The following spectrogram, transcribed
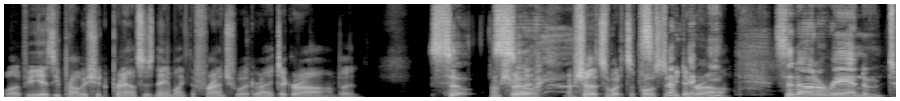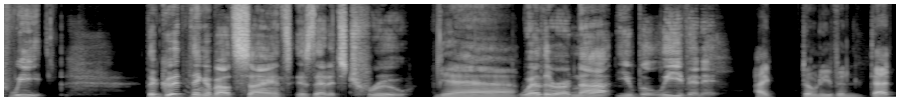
well, if he is, he probably should pronounce his name like the French would, right? DeGrasse. But So I'm sure so that, I'm sure that's what it's supposed to be, DeGrasse. sent out a random tweet. The good thing about science is that it's true, Yeah. whether or not you believe in it. I don't even that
